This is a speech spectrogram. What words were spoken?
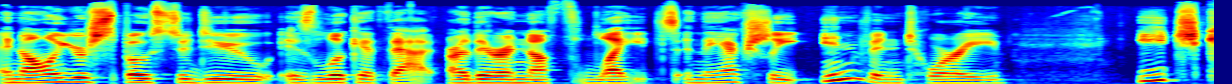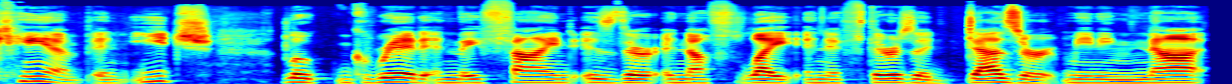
And all you're supposed to do is look at that. Are there enough lights? And they actually inventory each camp and each look grid and they find is there enough light and if there's a desert meaning not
